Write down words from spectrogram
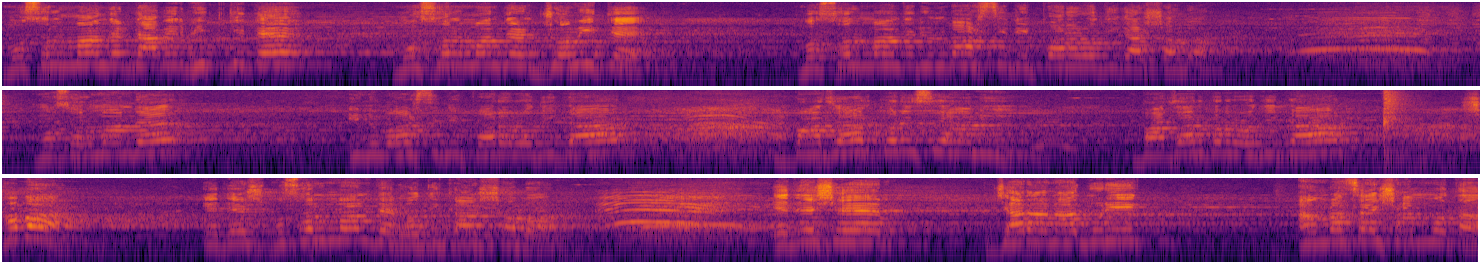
মুসলমানদের দাবির ভিত্তিতে, মুসলমানদের জমিতে, মুসলমানদের ইউনিভার্সিটি পড়ার অধিকার সবার মুসলমানদের ইউনিভার্সিটি পড়ার অধিকার বাজার করেছে আমি। বাজার করার অধিকার সবার। এদেশ মুসলমানদের অধিকার সবার এদেশের যারা নাগরিক, আমরা চাই সাম্যতা।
